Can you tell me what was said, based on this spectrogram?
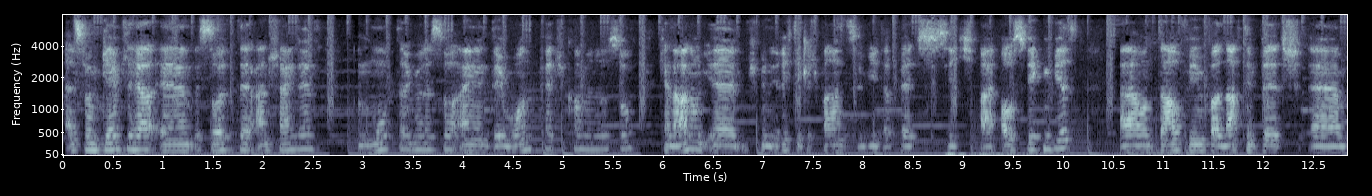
Also vom Gameplay her, ähm, es sollte anscheinend am Montag oder so ein Day One Patch kommen oder so. Keine Ahnung, äh, ich bin richtig gespannt, wie der Patch sich äh, auswirken wird. Äh, und da auf jeden Fall nach dem Patch ähm,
